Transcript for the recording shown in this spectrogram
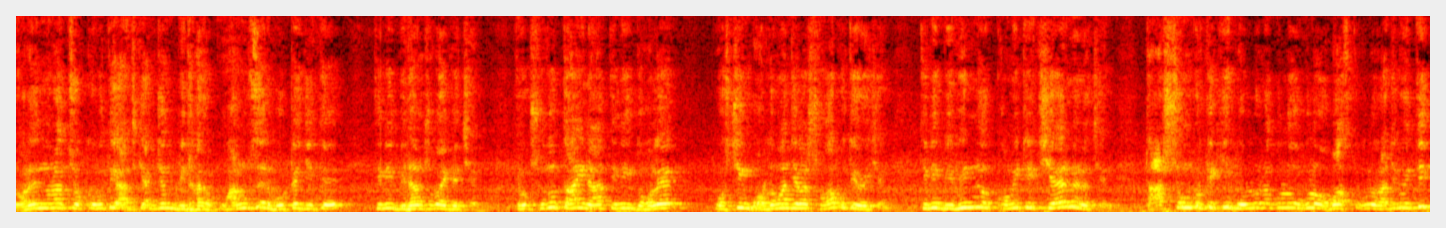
নরেন্দ্রনাথ চক্রবর্তী আজকে একজন বিধায়ক, মানুষের ভোটে জিতে তিনি বিধানসভায় গেছেন। এবং শুধু তাই না, তিনি দলের পশ্চিম বর্ধমান জেলার সভাপতি হয়েছেন, তিনি বিভিন্ন কমিটির চেয়ারম্যান আছেন। তার সম্পর্কে কি বলল না বলল, ওগুলো অবাস্তব, ওগুলো রাজনৈতিক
